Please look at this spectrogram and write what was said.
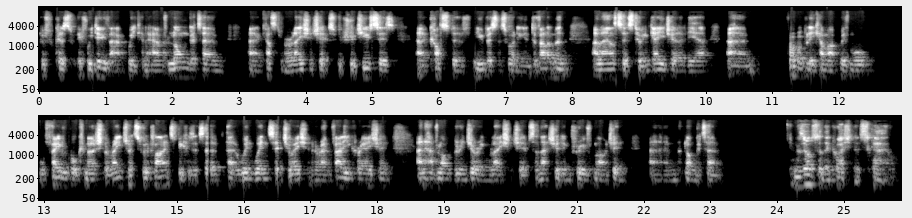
Because if we do that, we can have longer term uh, customer relationships, which reduces uh, cost of new business winning and development, allows us to engage earlier, um, probably come up with more favorable commercial arrangements with clients because it's a, a, win-win situation around value creation and have longer enduring relationships and that should improve margin um, longer term. And there's also the question of scale.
